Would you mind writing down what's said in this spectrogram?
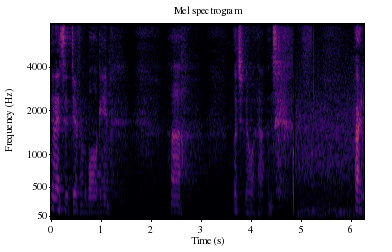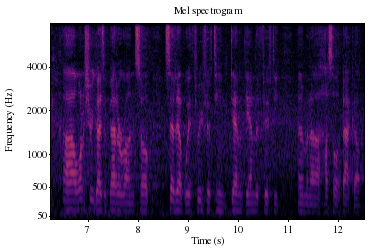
and it's a different ball game. Uh, let you know what happens. All right, uh, I want to show you guys a better run. So set it up with 315 down at the end of the 50, and I'm gonna hustle it back up.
